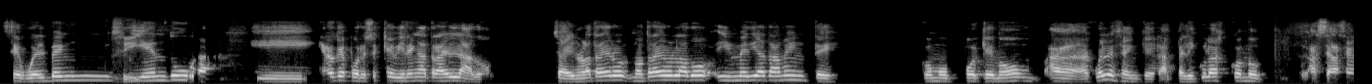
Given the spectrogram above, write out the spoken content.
se vuelven Sí. bien duras y creo que por eso es que vienen a traer la 2. O sea, y no la trajeron, no trajeron la 2 inmediatamente, como porque no, a- acuérdense en que las películas cuando se hacen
